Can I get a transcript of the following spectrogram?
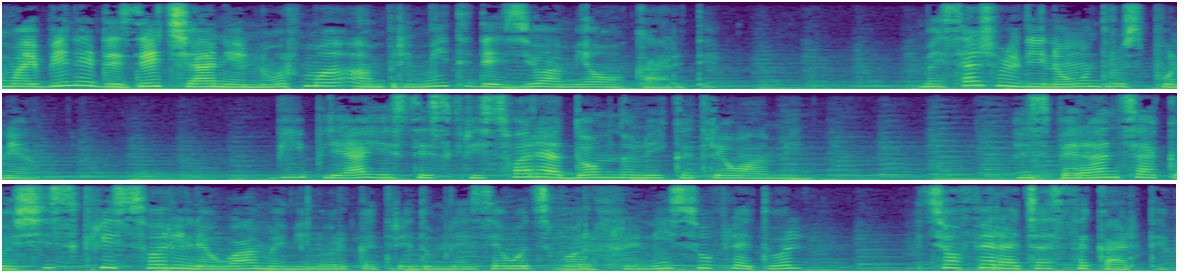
Cu mai bine de 10 ani în urmă am primit de ziua mea o carte. Mesajul dinăuntru spunea Biblia este scrisoarea Domnului către oameni. În speranța că și scrisorile oamenilor către Dumnezeu îți vor hrăni sufletul, îți ofer această carte.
